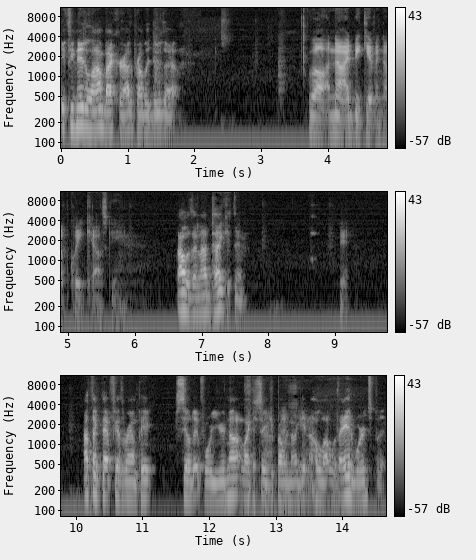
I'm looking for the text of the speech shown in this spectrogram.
If you need a linebacker, I'd probably do that. Well, no, I'd be giving up Kwiatkowski. Oh, then I'd take it then. Yeah. I think that fifth round pick sealed it for you. You're not like you said. You're probably pick, not yeah. getting a whole lot with Edwards, but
